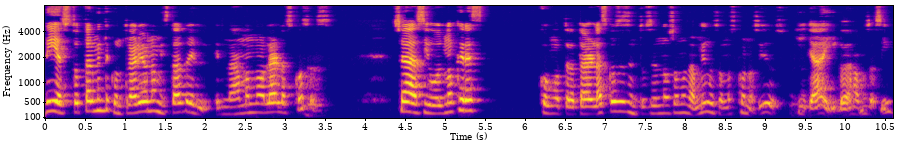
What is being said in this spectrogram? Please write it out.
es totalmente contrario a una amistad el, el, nada más no hablar las cosas. O sea, si vos no querés como tratar las cosas, entonces no somos amigos, somos conocidos. Y ya, y lo dejamos así.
